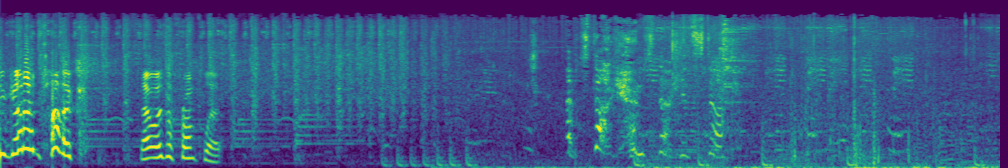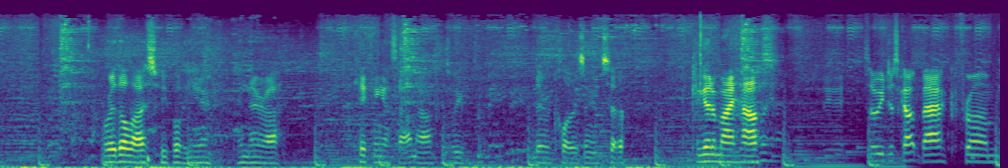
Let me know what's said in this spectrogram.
you gotta duck! That was a front flip. I'm stuck, I'm stuck, I'm stuck. We're the last people here, and they're uh, kicking us out now because we they were closing. So we go to my house. So we just got back from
